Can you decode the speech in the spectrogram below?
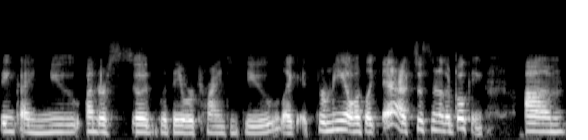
think I knew, understood what they were trying to do. Like for me, it was like, yeah, it's just another booking. Um,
